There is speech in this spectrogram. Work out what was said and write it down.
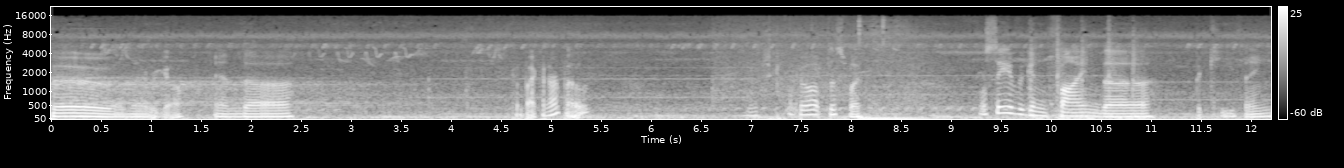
Boom, there we go. And, uh... Go back in our boat. We're just gonna go up this way. We'll see if we can find the the key thing.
